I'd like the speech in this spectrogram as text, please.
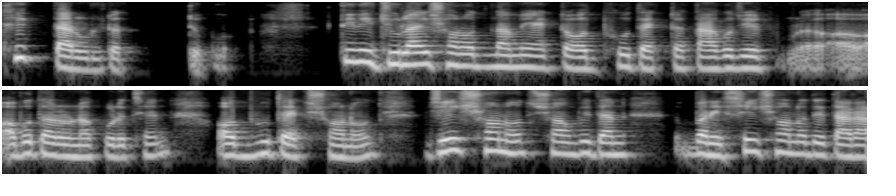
ঠিক তার উল্টাটুকু তিনি জুলাই সনদ নামে একটা অদ্ভুত একটা কাগজের অবতারণা করেছেন। অদ্ভুত এক সনদ। যেই সনদ সংবিধান মানে সেই সনদে তারা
